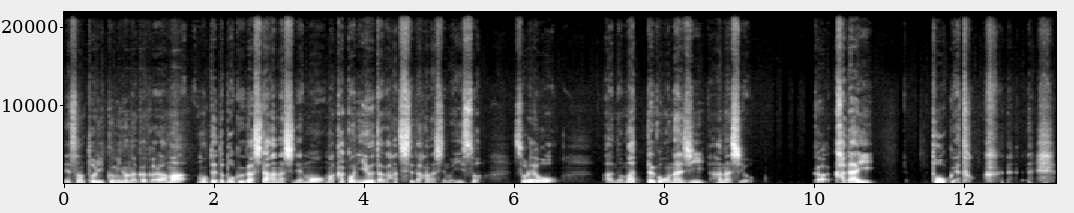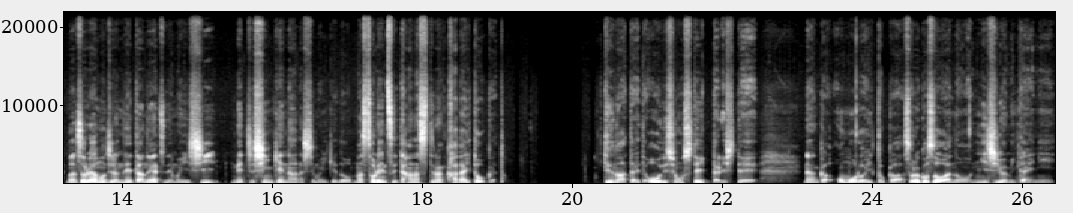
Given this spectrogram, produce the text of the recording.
でその取り組みの中からまあもっと言うと僕がした話でも、まあ、過去に雄太がしてた話でもいいっすわ。それをあの全く同じ話をが課題トークやと。まあそれはもちろんネタのやつでもいいしめっちゃ真剣な話でもいいけど、まあ、それについて話すっていうのは課題トークやと。っていうのを与えてオーディションをしていったりしてなんかおもろいとかそれこそあの二重みたいに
